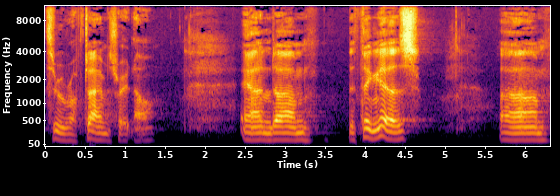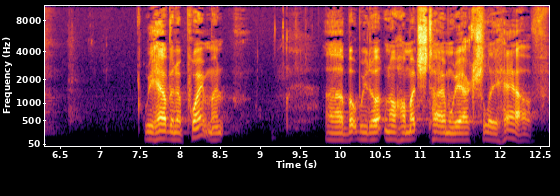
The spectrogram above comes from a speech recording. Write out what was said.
through rough times right now. And um, the thing is, um, we have an appointment, uh, but we don't know how much time we actually have.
